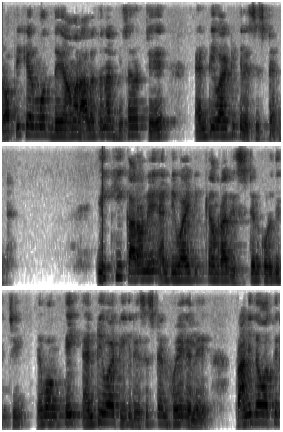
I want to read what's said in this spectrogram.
টপিকের মধ্যে আমার আলোচনার বিষয় হচ্ছে অ্যান্টিবায়োটিক রেসিস্ট্যান্ট এই কী কারণে অ্যান্টিবায়োটিককে আমরা রেসিস্ট্যান্ট করে দিচ্ছি এবং এই অ্যান্টিবায়োটিক রেসিস্ট্যান্ট হয়ে গেলে প্রাণী জগতের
